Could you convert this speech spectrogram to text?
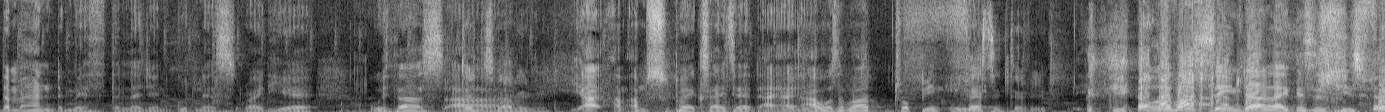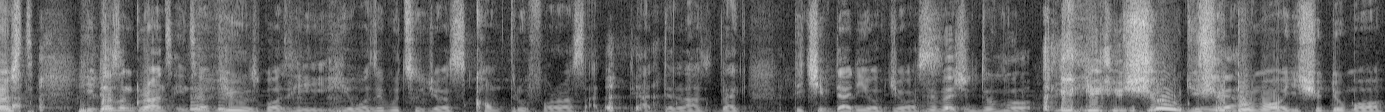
the man, the myth, the legend, goodness, right here with us. Thanks for Uh, having me. yeah, I'm, I'm super excited. I, I, I was about dropping a First interview. I was about saying that like this is his first. He doesn't grant interviews, but he he was able to just come through for us at, at the last like the chief daddy of Jos. Maybe I should do more. you, you should you should Yeah. do more. You should do more.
